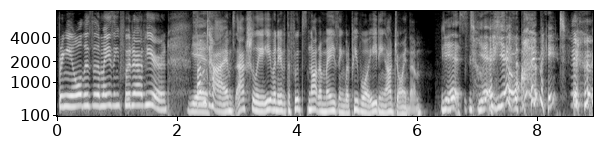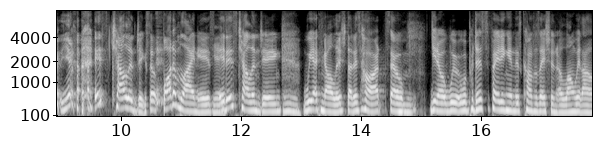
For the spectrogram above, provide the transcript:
bringing all this amazing food out here and Yes. sometimes actually even if the food's not amazing but people are eating I'll join them Yes. Yeah. Yeah. I meat. yeah, it's challenging. So bottom line is, Yes. it is challenging. Mm. We acknowledge that it's hard. So mm. you know, we're, we're participating in this conversation along with our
